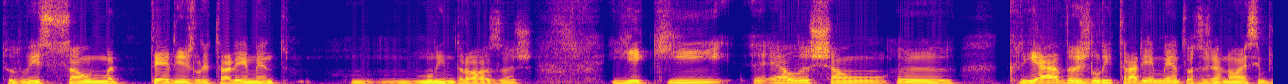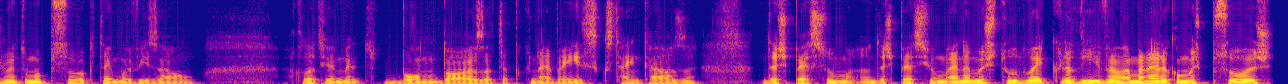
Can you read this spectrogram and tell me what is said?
tudo isso são matérias literariamente melindrosas e aqui elas são uh, criadas literariamente, ou seja, não é simplesmente uma pessoa que tem uma visão relativamente bondosa, até porque não é bem isso que está em causa, da espécie, da espécie humana, mas tudo é credível. A maneira como as pessoas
